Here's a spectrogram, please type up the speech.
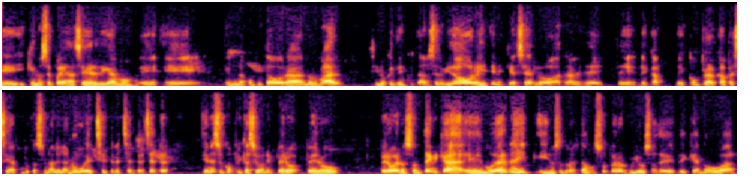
y que no se pueden hacer, digamos, en una computadora normal, sino que tienes que usar servidores y tienes que hacerlo a través de, de, de, comprar capacidad computacional en la nube, etcétera, etcétera, etcétera. Tiene sus complicaciones, pero, pero pero bueno, son técnicas eh, modernas y, nosotros estamos súper orgullosos de, que ANOVA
